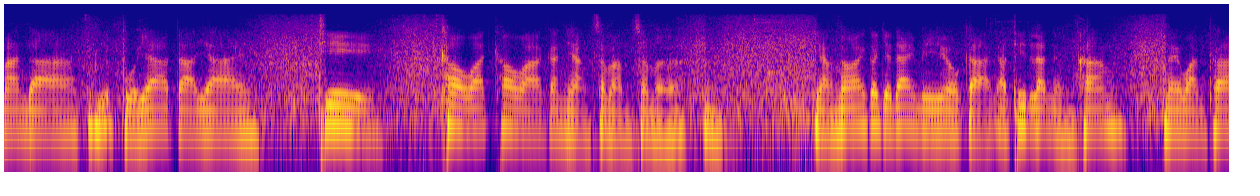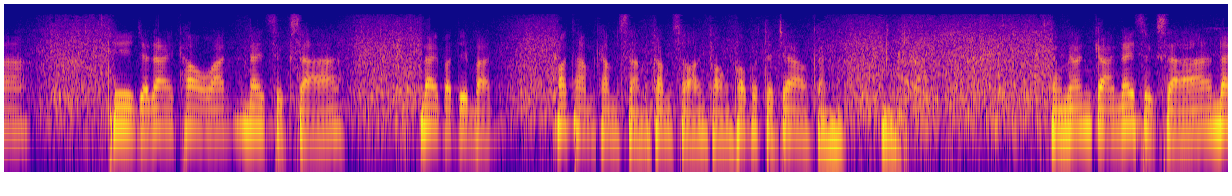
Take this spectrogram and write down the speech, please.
มารดาปู่ย่าตายาย ที่เข้าวัดเข้าวากันอย่างสม่ำเสมอ อย่างน้อยก็จะได้มีโอกาสอาทิตย์ละหนึ่งครั้งในวันพระที่จะได้เข้าวัดได้ศึกษาได้ปฏิบัติพระธรรมคำสั่งคำสอนของพระพุทธเจ้ากัน ดังนั้นการได้ศึกษาได้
